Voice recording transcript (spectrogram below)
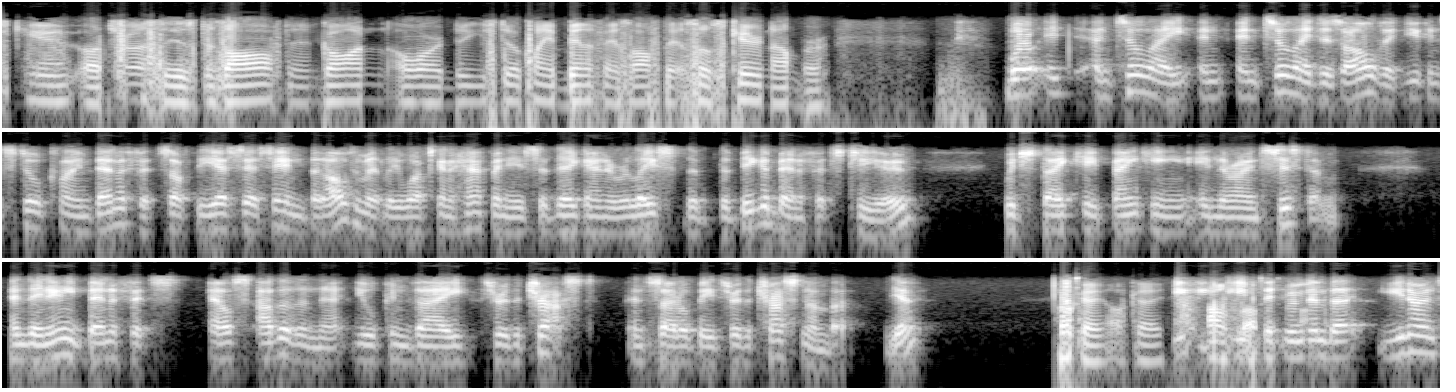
Security or trust is dissolved and gone, or do you still claim benefits off that Social Security number? Well, it, until they and, until they dissolve it, you can still claim benefits off the SSN. But ultimately, what's going to happen is that they're going to release the, the bigger benefits to you, which they keep banking in their own system, and then any benefits else other than that you'll convey through the trust, and so it'll be through the trust number. Yeah. Okay. Okay. You, you, remember, you don't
